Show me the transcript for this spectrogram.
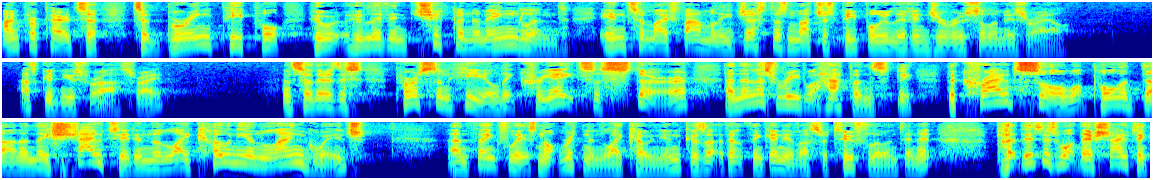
I'm prepared to, to bring people who, who live in Chippenham, England, into my family just as much as people who live in Jerusalem, Israel. That's good news for us, right? And so there's this person healed. It creates a stir. And then let's read what happens. The, the crowd saw what Paul had done and they shouted in the Lycaonian language. And thankfully, it's not written in Lycaonian because I don't think any of us are too fluent in it. But this is what they're shouting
